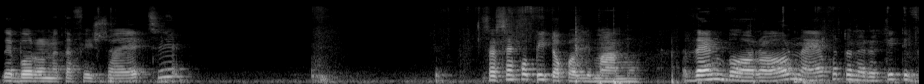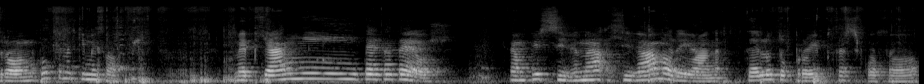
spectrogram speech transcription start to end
δεν μπορώ να τα αφήσω έτσι. Σας έχω πει το κόλλημά μου. Δεν μπορώ να έχω τον νεροχύτη βρώμικο και να κοιμηθώ. Με πιάνει τέτατέως. Θα μου πεις σιγά, σιγά μωρέ Ιωάννα, θέλω το πρωί που θα σηκωθώ,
